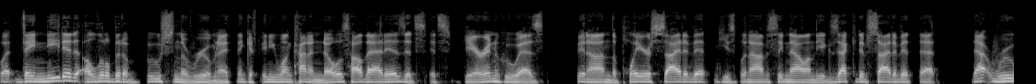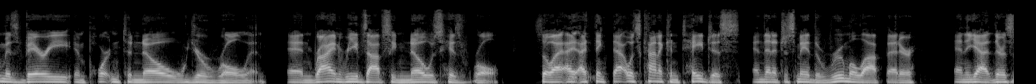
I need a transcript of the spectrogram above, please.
But they needed a little bit of boost in the room, and I think if anyone kind of knows how that is, it's it's Guerin who has been on the player side of it. He's been obviously now on the executive side of it. That that room is very important to know your role in, and Ryan Reaves obviously knows his role. So I, I think that was kind of contagious, and then it just made the room a lot better. And yeah, there's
